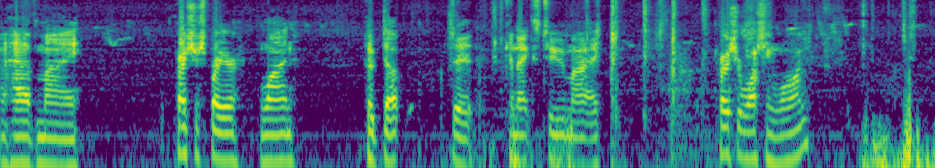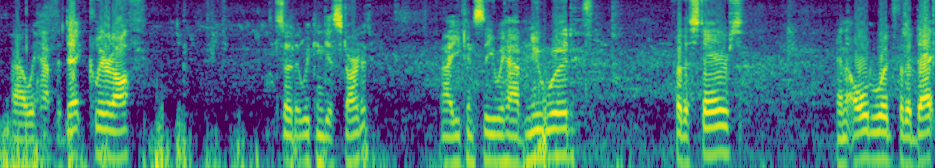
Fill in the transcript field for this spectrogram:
I have my pressure sprayer line hooked up that connects to my pressure washing wand. Uh, we have the deck cleared off so that we can get started. Uh, you can see we have new wood for the stairs and old wood for the deck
